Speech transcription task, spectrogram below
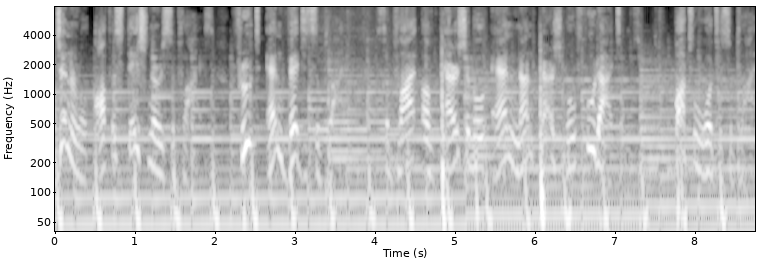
general office stationery supplies, fruit and veggie supply, supply of perishable and non perishable food items, bottled water supply,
